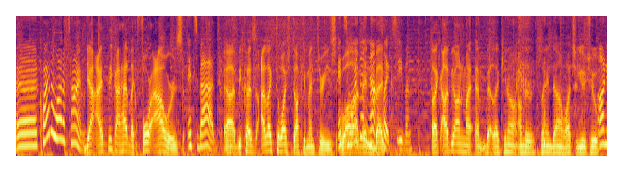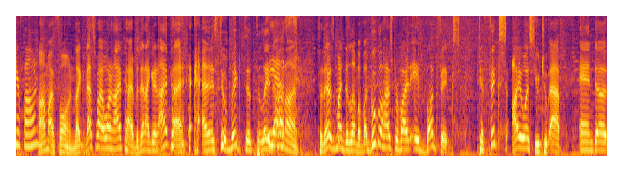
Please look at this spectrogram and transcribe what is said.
Uh, quite a lot of time. Yeah, I think I had like four hours It's bad. uh, because I like to watch documentaries It's while more I'm than in bed. Netflix, even. Like, I'll be on my, um, bed, like, you know, I'm the- laying down watching YouTube. On your phone? on my phone. Like that's why I want an iPad, but then I get an iPad and it's too big to, to lay down on. So there's my dilemma. But Google has provided a bug fix to fix iOS YouTube app, and uh,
